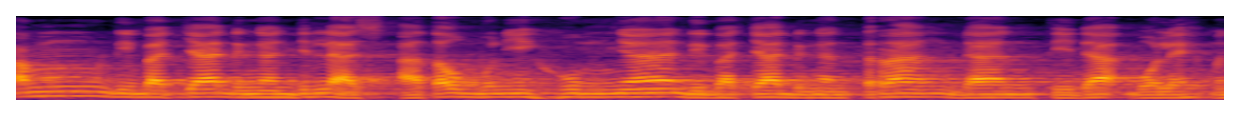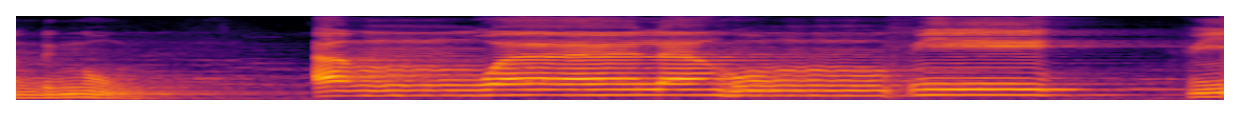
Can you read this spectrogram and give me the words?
am dibaca dengan jelas atau bunyi humnya dibaca dengan terang dan tidak boleh mendengung. Amwalahum fi fi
